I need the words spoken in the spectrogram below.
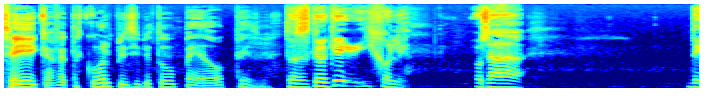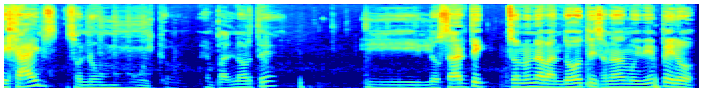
Sí, Café Tacuba al principio tuvo pedotes. güey. Entonces creo que, híjole. O sea, The Hypes sonó muy cabrón. En Pal Norte. Y los Arctic son una bandota y sonaban muy bien, pero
